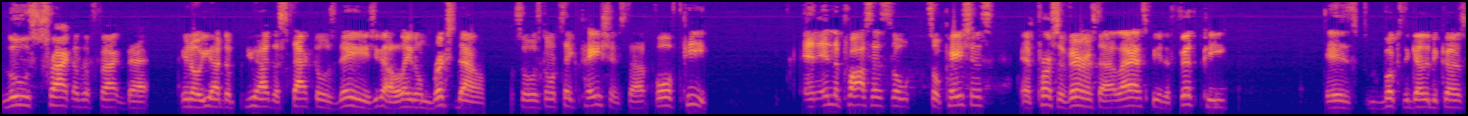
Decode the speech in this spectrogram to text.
lose track of the fact that you know you have to you have to stack those days. You got to lay them bricks down. So it's gonna take patience. That fourth P, and in the process, so so patience and perseverance. That last P, the fifth P, is booked together because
